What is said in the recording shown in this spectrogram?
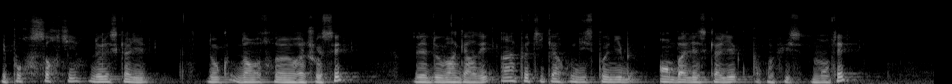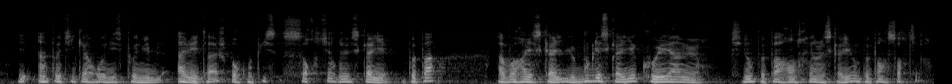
et pour sortir de l'escalier. Donc dans votre rez-de-chaussée, vous allez devoir garder un petit carreau disponible en bas de l'escalier pour qu'on puisse monter et un petit carreau disponible à l'étage pour qu'on puisse sortir de l'escalier. On ne peut pas avoir le bout de l'escalier collé à un mur. Sinon, on ne peut pas rentrer dans l'escalier, on ne peut pas en sortir.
